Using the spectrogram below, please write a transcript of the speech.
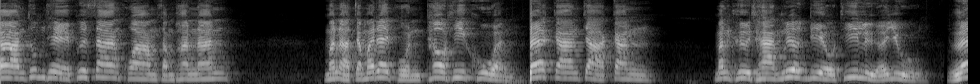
การทุ่มเทเพื่อสร้างความสัมพันธ์นั้น มันอาจจะไม่ได้ผลเท่าที่ควร และการจากกันมันคือทางเลือกเดียวที่เหลืออยู่ และ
